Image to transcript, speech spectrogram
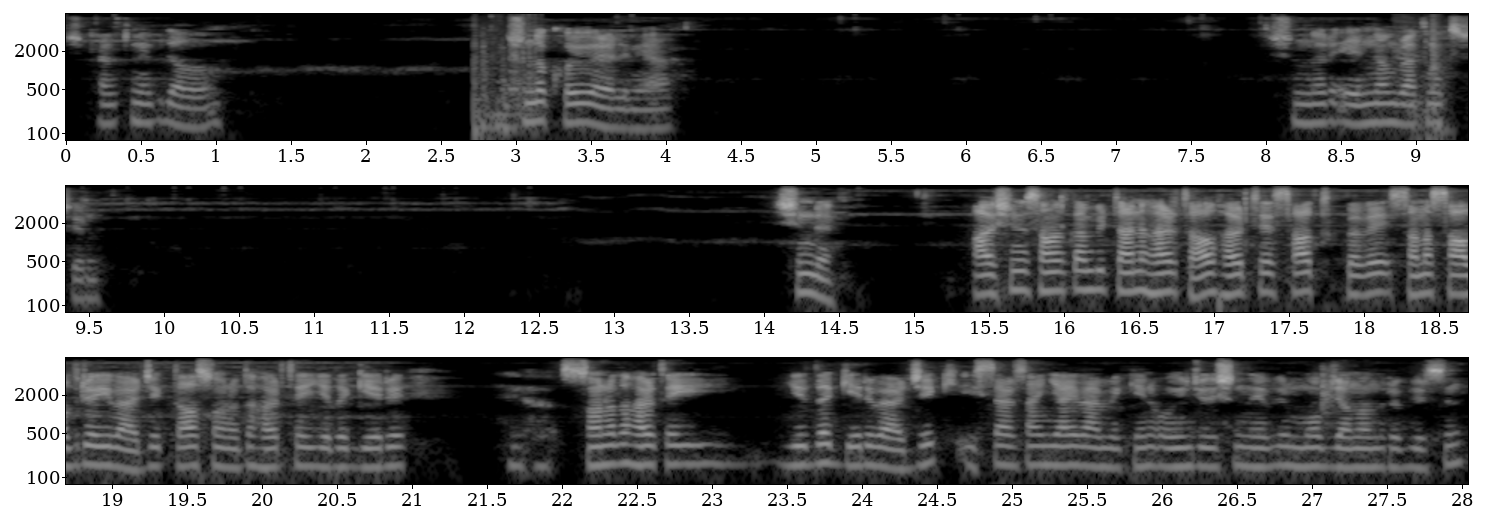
Şu Phantom Map'i de alalım. Şunu da koyu verelim ya. Şunları elimden bırakmak istiyorum. Şimdi. Abi şimdi sandıktan bir tane harita al. Haritaya sağ tıkla ve sana saldırı ayı verecek. Daha sonra da haritayı ya da geri sonra da haritayı ya da geri verecek. İstersen yay vermek yerine oyuncu ışınlayabilir, mob canlandırabilirsin.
